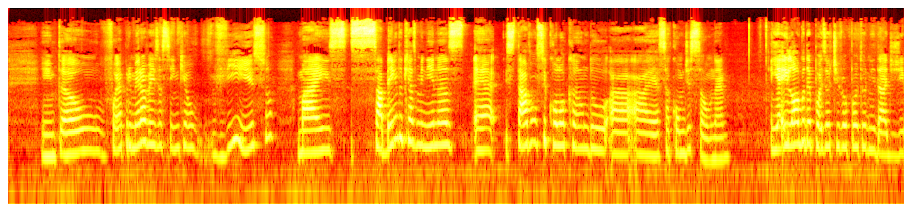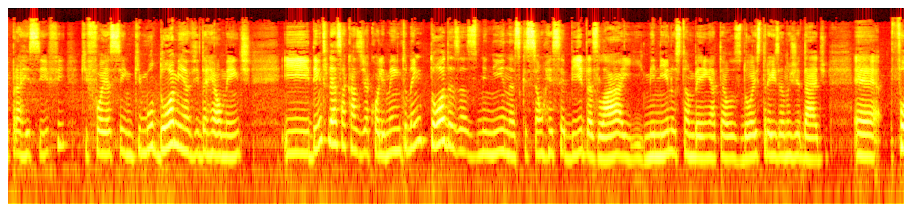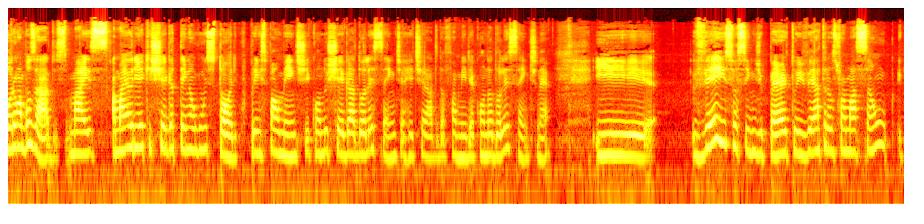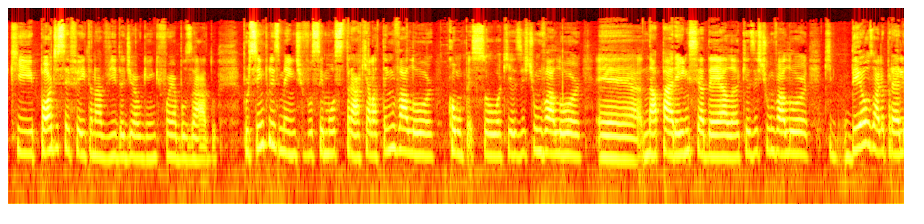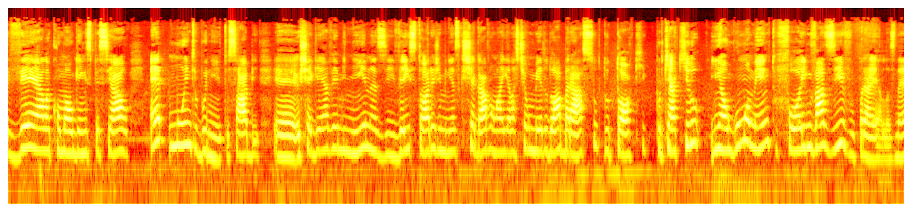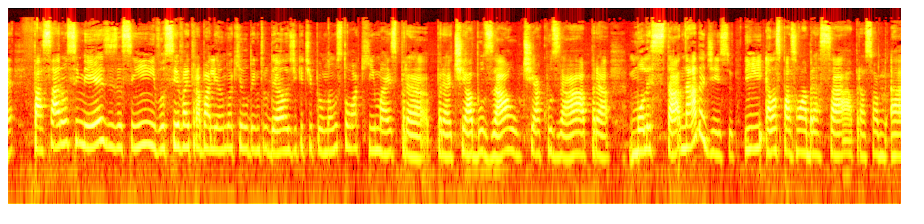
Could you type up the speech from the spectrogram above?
Então, foi a primeira vez assim que eu vi isso mas sabendo que as meninas é, estavam se colocando a, a essa condição, né? E aí logo depois eu tive a oportunidade de ir para Recife, que foi assim, que mudou a minha vida realmente. E dentro dessa casa de acolhimento, nem todas as meninas que são recebidas lá, e meninos também até os dois, três anos de idade, é, foram abusados. Mas a maioria que chega tem algum histórico, principalmente quando chega adolescente, é retirado da família quando adolescente, né? E ver isso assim de perto e ver a transformação que pode ser feita na vida de alguém que foi abusado, por simplesmente você mostrar que ela tem valor como pessoa, que existe um valor é, na aparência dela, que existe um valor que Deus olha para ela e vê ela como alguém especial, é muito bonito, sabe? É, eu cheguei a ver meninas e ver histórias de meninas que chegavam lá e elas tinham medo do abraço, do toque, porque aquilo em algum momento foi invasivo para elas, né? passaram-se meses assim e você vai trabalhando aquilo dentro delas de que tipo eu não estou aqui mais para para te abusar ou te acusar para molestar nada disso. E elas passam a abraçar para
